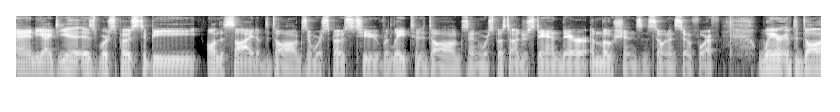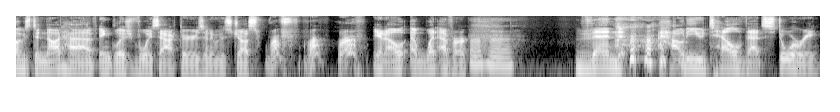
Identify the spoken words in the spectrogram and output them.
and the idea is we're supposed to be on the side of the dogs and we're supposed to relate to the dogs and we're supposed to understand their emotions and so on and so forth. Where if the dogs did not have English voice actors and it was just ruff, ruff, ruff, you know, uh, whatever, then how do you tell that story?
